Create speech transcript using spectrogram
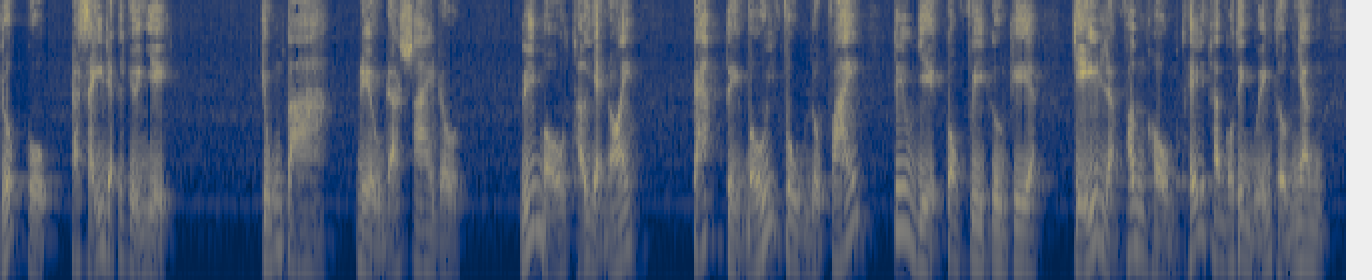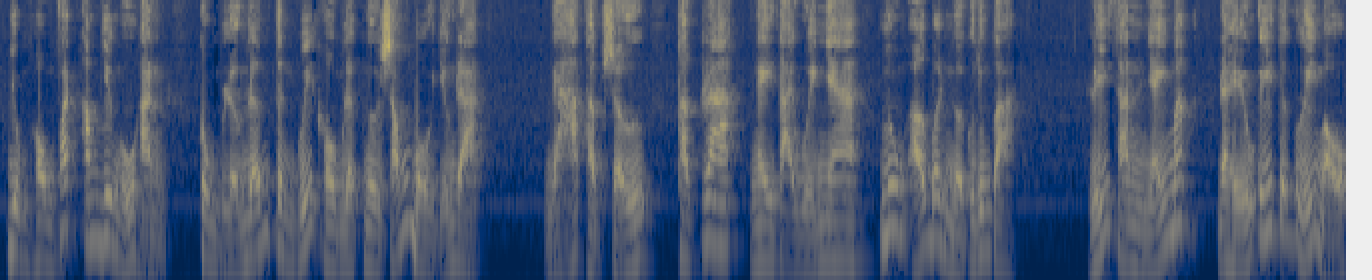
rốt cuộc đã xảy ra cái chuyện gì? Chúng ta đều đã sai rồi. Lý Mộ thở dài nói, các tiền bối phù lục phái, tiêu diệt con phi cương kia, chỉ là phân hồn thế thân của thiên nguyễn thượng nhân, dùng hồn phách âm dương ngũ hành, cùng lượng lớn tinh quyết hồn lực người sống bồi dưỡng ra. Gã thật sự, thật ra ngay tại huyện nhà luôn ở bên người của chúng ta. Lý Thành nhảy mắt đã hiểu ý tứ của Lý Mộ,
